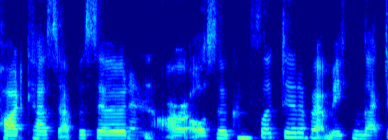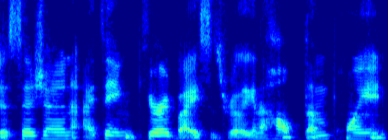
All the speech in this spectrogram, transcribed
podcast episode and are also conflicted about making that decision. I think your advice is really going to help them point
